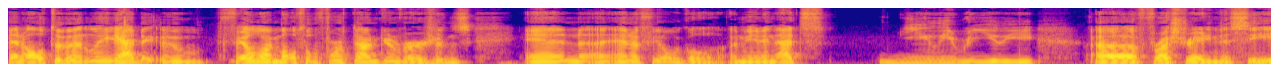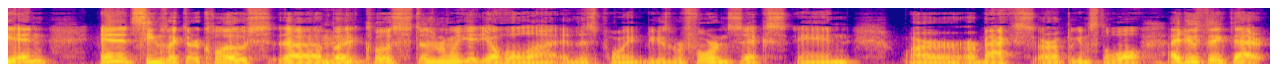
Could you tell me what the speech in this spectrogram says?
And ultimately had to uh, fail on multiple fourth down conversions and, uh, and a field goal. I mean, and that's really, really, uh, frustrating to see. And, and it seems like they're close, uh, mm-hmm. but close doesn't really get you a whole lot at this point because we're four and six and our our backs are up against the wall. I do think that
